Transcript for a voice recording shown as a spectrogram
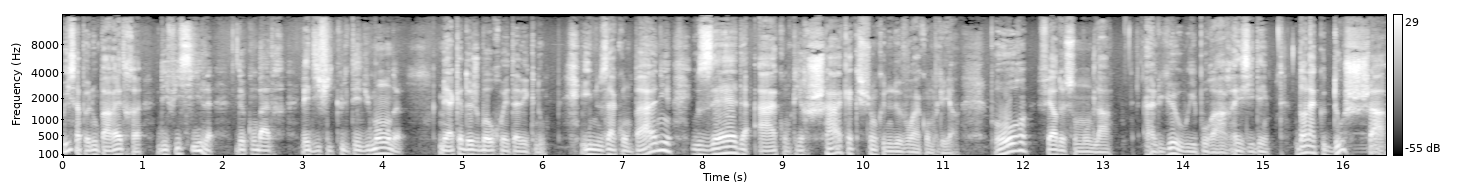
Oui, ça peut nous paraître difficile de combattre les difficultés du monde, mais Akadosh Baruch est avec nous. Il nous accompagne, nous aide à accomplir chaque action que nous devons accomplir pour faire de ce monde-là un lieu où il pourra résider, dans la doucha.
